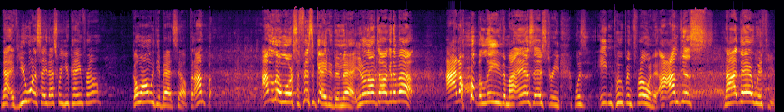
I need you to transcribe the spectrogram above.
Now, if you want to say that's where you came from, go on with your bad self. But I'm, I'm a little more sophisticated than that. You know what I'm talking about? I don't believe that my ancestry was eating poop and throwing it. I, I'm just not there with you.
